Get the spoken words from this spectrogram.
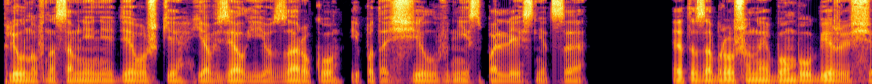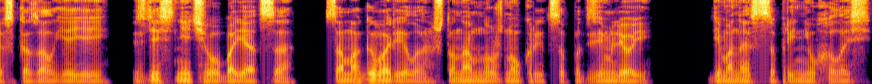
Плюнув на сомнение девушки, я взял ее за руку и потащил вниз по лестнице. «Это заброшенное бомбоубежище», — сказал я ей. «Здесь нечего бояться. Сама говорила, что нам нужно укрыться под землей». Демонесса принюхалась.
